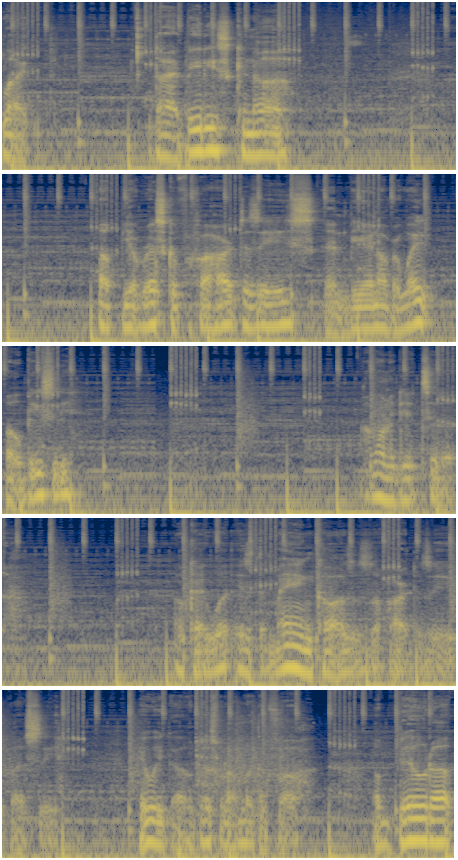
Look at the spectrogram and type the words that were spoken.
Like diabetes can uh, up your risk for heart disease and being overweight, obesity. I want to get to the Okay, what is the main causes of heart disease? Let's see. Here we go. This is what I'm looking for. A buildup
